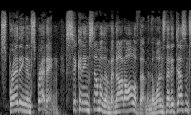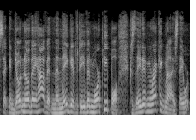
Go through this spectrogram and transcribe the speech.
spreading and spreading, sickening some of them, but not all of them. And the ones that it doesn't sicken don't know they have it. And then they give it to even more people because they didn't recognize they were,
